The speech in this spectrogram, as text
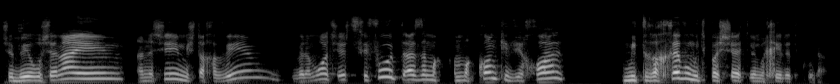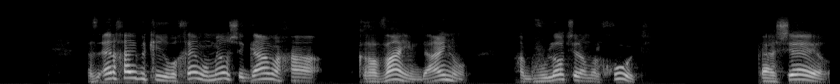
שבירושלים אנשים משתחווים, ולמרות שיש צפיפות, אז המקום כביכול מתרחב ומתפשט ומכיל את כולם. אז אל חי בקרבכם אומר שגם הקרביים, דהיינו, הגבולות של המלכות, כאשר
